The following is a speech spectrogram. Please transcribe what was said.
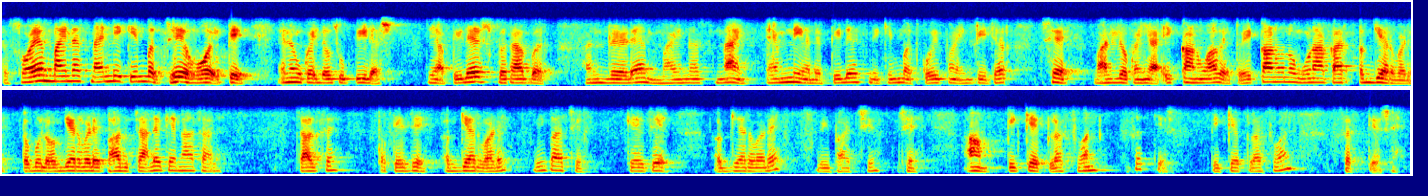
તો સો એમ માઇનસ નાઇનની કિંમત જે હોય તે, એને હું કહી દઉં છું પીડેશ જ્યાં પીડેશ બરાબર હંડ્રેડ એમ માઇનસ નાઇન એમની અને પીડેસની કિંમત કોઈ પણ ઇન્ટીજર છે. માની લો કે અહીંયા એકાણું આવે તો એકાણુંનો ગુણાકાર અગિયાર વડે. તો બોલો અગિયાર વડે ભાગ ચાલે કે ના ચાલે? ચાલશે? તો કે જે અગિયાર વડે વિભાજ્ય. કે જે અગિયાર વડે વિભાજ્ય છે. આમ પીકે પ્લસ વન સત્ય છે. પીકે પ્લસ વન સત્ય છે.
